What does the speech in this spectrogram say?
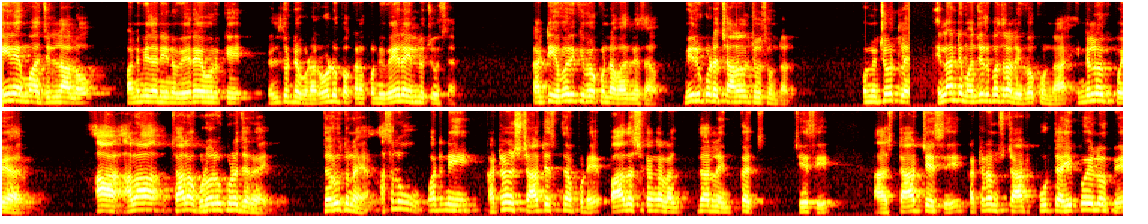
నేనే మా జిల్లాలో పని మీద నేను వేరే ఊరికి వెళ్తుంటే కూడా రోడ్డు పక్కన కొన్ని వేల ఇండ్లు చూశాను. కట్టి ఎవరికి ఇవ్వకుండా వదిలేసావు మీరు కూడా చాలా చూసుంటారు. కొన్ని చోట్ల ఎలాంటి మంజూరు పత్రాలు ఇవ్వకుండా ఇంటిలోకి పోయారు. అలా చాలా గొడవలు కూడా జరిగాయి జరుగుతున్నాయి. అసలు వాటిని కట్టడం స్టార్ట్ చేసినప్పుడే పారదర్శకంగా లబ్ధిదారుల ఎంపిక చేసి స్టార్ట్ చేసి కట్టడం స్టార్ట్ పూర్తి అయిపోయే లోపే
